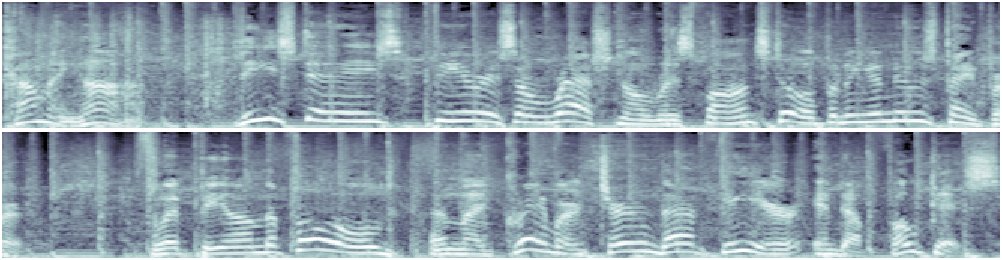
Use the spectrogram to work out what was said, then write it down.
Coming up. These days, fear is a rational response to opening a newspaper. Flip beyond the fold and let Cramer turn that fear into focus.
